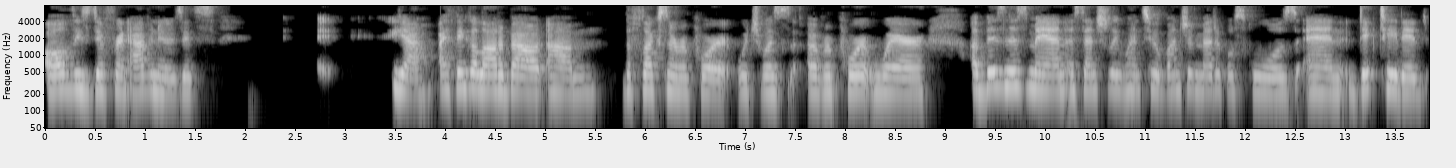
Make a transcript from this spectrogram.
all of these different avenues. It's, yeah, I think a lot about um, the Flexner report, which was a report where a businessman essentially went to a bunch of medical schools and dictated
